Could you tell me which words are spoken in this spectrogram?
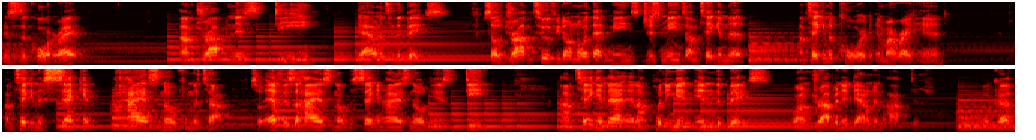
This is a chord, right? I'm dropping this D down into the bass. So drop two, if you don't know what that means, just means I'm taking the I'm taking a chord in my right hand. I'm taking the second highest note from the top. So F is the highest note. The second highest note is D. I'm taking that and I'm putting it in the bass, or I'm dropping it down an octave. Okay?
